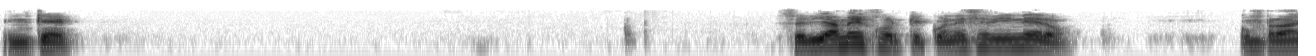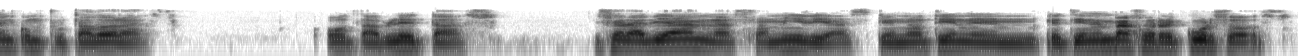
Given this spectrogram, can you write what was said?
¿En qué? Sería mejor que con ese dinero compraran computadoras o tabletas y se la dieran las familias que no tienen, que tienen bajos recursos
